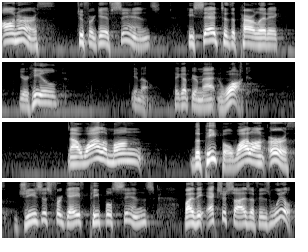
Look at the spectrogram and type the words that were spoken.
on earth to forgive sins, he said to the paralytic, you're healed, you know, pick up your mat and walk. Now while among the people, while on earth, Jesus forgave people's sins by the exercise of His will.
